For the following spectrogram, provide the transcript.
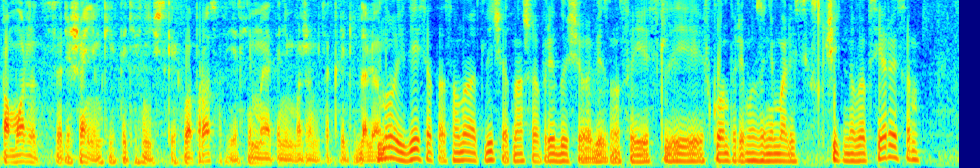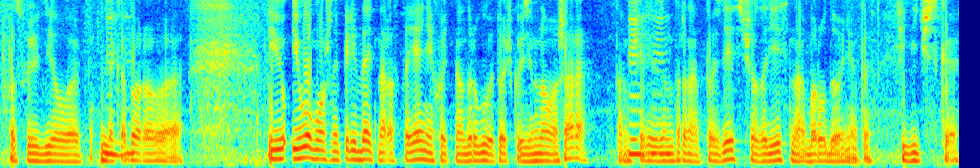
поможет с решением каких-то технических вопросов, если мы это не можем закрыть удаленно. Ну и здесь это основное отличие от нашего предыдущего бизнеса. Если в контуре мы занимались исключительно веб-сервисом, по сути дела, для mm-hmm. которого его можно передать на расстоянии хоть на другую точку земного шара, там, mm-hmm. через интернет, то здесь еще задействовано оборудование, это физическое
